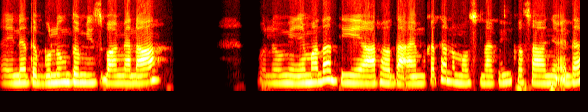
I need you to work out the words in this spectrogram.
তাই ইনাতে বুলুং তো মিস ᱵᱟᱝ ᱜᱟᱱᱚᱜᱼᱟ বুলুং ᱮ ᱮᱢᱟᱫᱟ দিয়ে ᱟᱨᱦᱚᱸ ᱫᱟᱜ ᱮᱢ ᱠᱟᱛᱮ ᱚᱱᱟ ᱢᱚᱥᱞᱟ ᱠᱚᱧ ᱠᱚᱥᱟᱣ ᱧᱚᱜ ᱮᱫᱟ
